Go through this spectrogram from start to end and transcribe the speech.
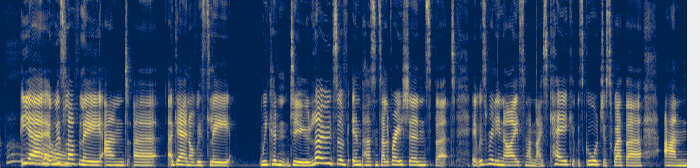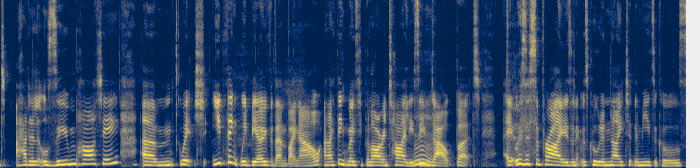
yeah, it was lovely. And uh, again, obviously. We couldn't do loads of in person celebrations, but it was really nice and had a nice cake. It was gorgeous weather. And I had a little Zoom party, um, which you'd think we'd be over them by now. And I think most people are entirely zoomed out, but it was a surprise and it was called a night at the musicals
